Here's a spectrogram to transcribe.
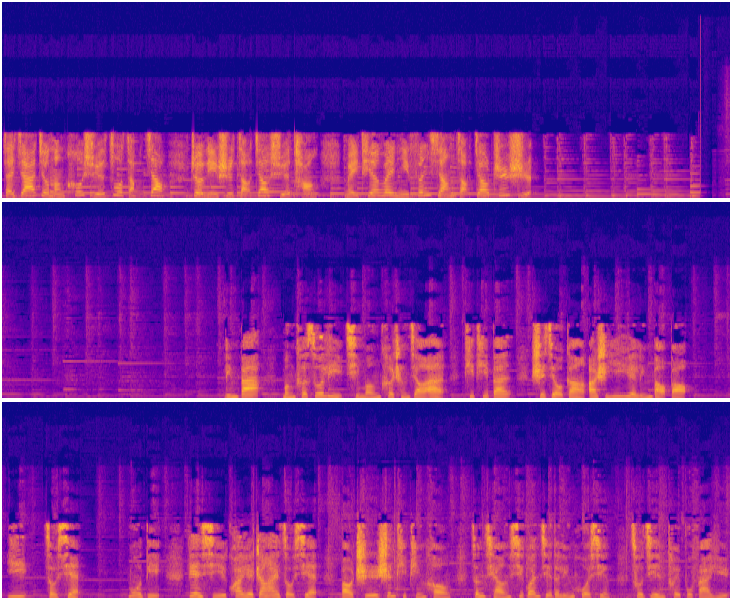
在家就能科学做早教。这里是早教学堂，每天为你分享早教知识。零八蒙特梭利启蒙课程教案 T T 班十九杠二十一月龄宝宝一走线。目的：练习跨越障碍走线，保持身体平衡，增强膝关节的灵活性，促进腿部发育。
